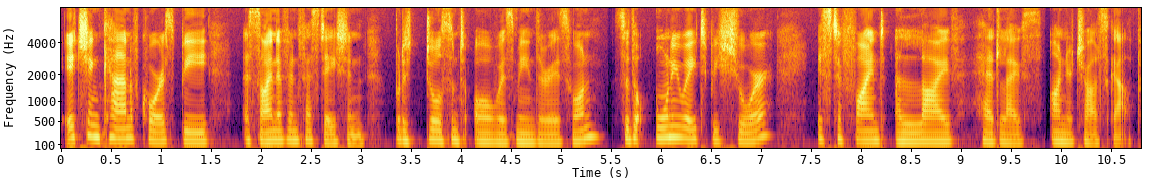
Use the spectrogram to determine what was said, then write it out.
Itching can, of course, be a sign of infestation, but it doesn't always mean there is one. So the only way to be sure is to find a live head lice on your child's scalp.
